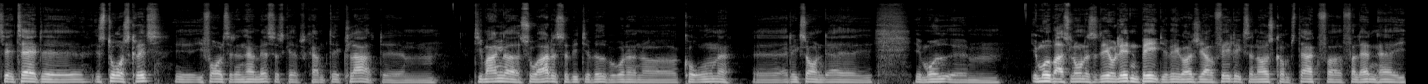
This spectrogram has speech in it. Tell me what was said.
til at tage et, øh, et stort skridt i, i forhold til den her mesterskabskamp, det er klart. Øh, de mangler Suarez, så vidt jeg ved, på grund af noget corona. Øh, er det ikke sådan, der er øh, imod, øh, imod Barcelona, så det er jo lidt en bed. Jeg ved godt, at Jao Felix han også kom stærkt for, for land her i,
